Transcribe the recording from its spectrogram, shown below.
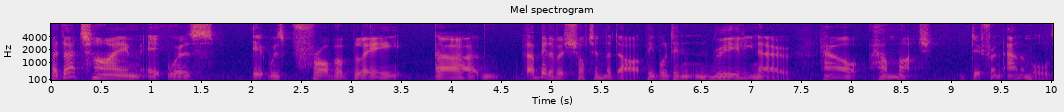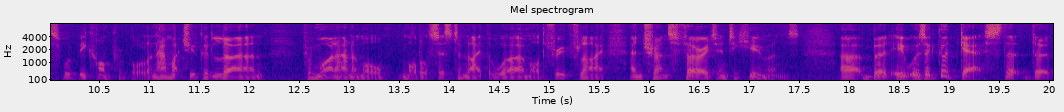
At that time, it was, it was probably uh, a bit of a shot in the dark. People didn't really know how, how much different animals would be comparable and how much you could learn from one animal model system like the worm or the fruit fly and transfer it into humans. Uh, but it was a good guess that, that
